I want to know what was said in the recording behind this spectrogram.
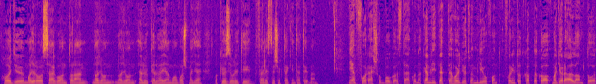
hogy Magyarországon talán nagyon-nagyon előkelő helyen van Vas megye a közjóléti fejlesztések tekintetében. Milyen forrásokból gazdálkodnak? Említette, hogy 50 millió forintot kaptak a magyar államtól.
